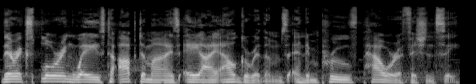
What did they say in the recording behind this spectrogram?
They're exploring ways to optimize AI algorithms and improve power efficiency.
